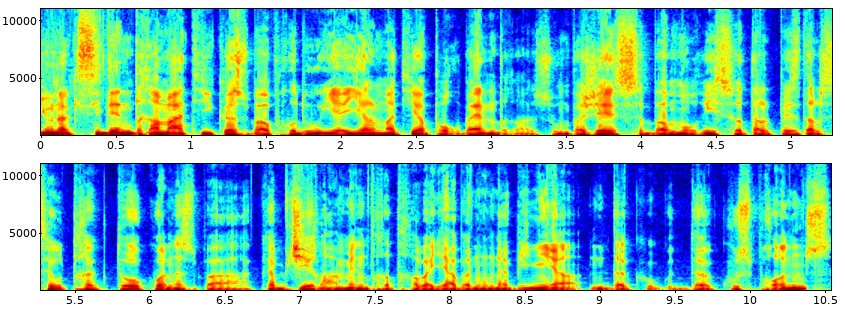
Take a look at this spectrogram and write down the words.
I un accident dramàtic es va produir ahir al matí a Portvendres. Un pagès va morir sota el pes del seu tractor quan es va capgirar mentre treballava en una vinya de, de Cusprons.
